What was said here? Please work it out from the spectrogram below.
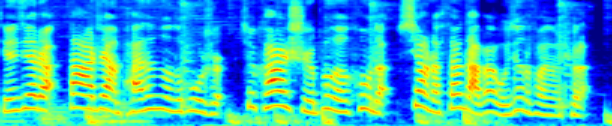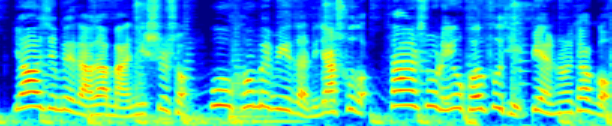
紧接着，大战盘丝洞的故事就开始不可控的向着三打白骨精的方向去了。妖精被打得满地尸首，悟空被逼得离家出走，三叔灵魂附体变成了条狗，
